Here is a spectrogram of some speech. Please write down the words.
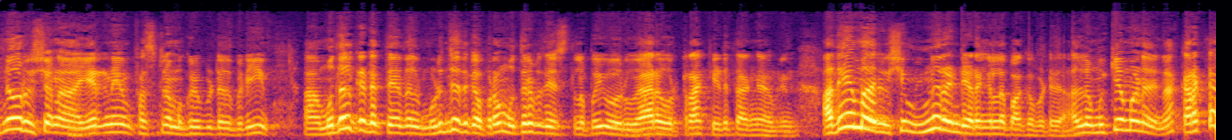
இன்னொரு விஷயம் நான் ஏற்கனவே ஃபர்ஸ்ட் நம்ம குறிப்பிட்டதுபடி முதல் கட்ட தேர்தல் முடிஞ்சதுக்கு அப்புறம் உத்தரப்பிரதேசத்துல போய் ஒரு வேற ஒரு ட்ராக் எடுத்தாங்க அப்படின்னு. அதே மாதிரி விஷயம் இன்னும் ரெண்டு இடங்கள்ல பார்க்கப்பட்டது. அதுல முக்கியமானது என்ன? கரெக்டா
